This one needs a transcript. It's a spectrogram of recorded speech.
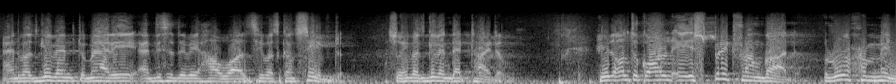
and was given to Mary and this is the way how was he was conceived. So he was given that title. He is also called a spirit from God, Ruh Min.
